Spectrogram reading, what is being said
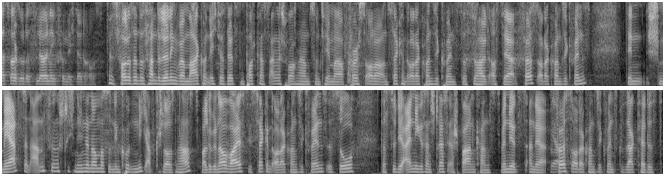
Das war so das Learning für mich daraus. Das ist voll das interessante Learning, weil Marco und ich das letzten Podcast angesprochen haben zum Thema First Order und Second Order Consequence, dass du halt aus der First Order Consequence den Schmerz in Anführungsstrichen hingenommen hast und den Kunden nicht abgeschlossen hast, weil du genau weißt, die Second Order Konsequenz ist so, dass du dir einiges an Stress ersparen kannst. Wenn du jetzt an der ja. First Order Konsequenz gesagt hättest,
